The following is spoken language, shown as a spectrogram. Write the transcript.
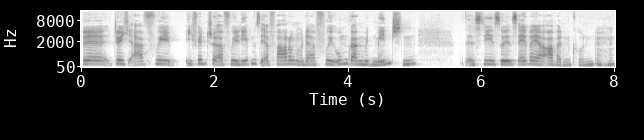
äh, durch auch viel, ich finde schon auch viel Lebenserfahrung oder auch viel Umgang mit Menschen, sie so selber erarbeiten kann. Mhm.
